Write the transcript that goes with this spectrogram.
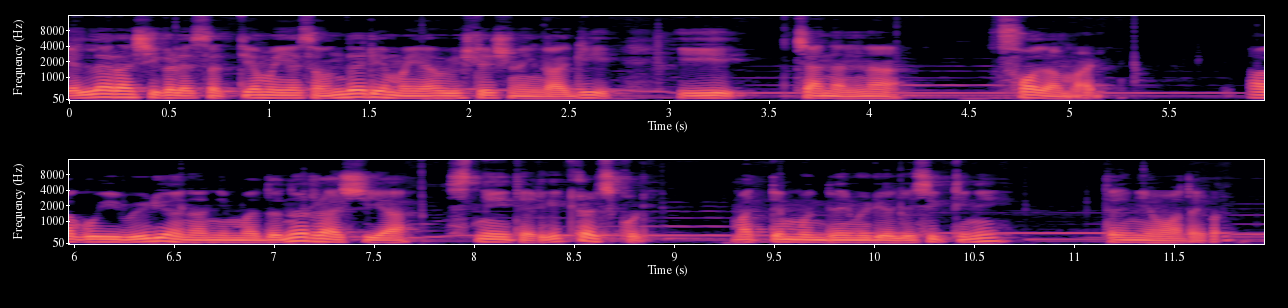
ಎಲ್ಲ ರಾಶಿಗಳ ಸತ್ಯಮಯ, ಸೌಂದರ್ಯಮಯ ವಿಶ್ಲೇಷಣೆಗಾಗಿ ಈ ಚಾನಲ್ನ ಫಾಲೋ ಮಾಡಿ. ಹಾಗೂ ಈ ವಿಡಿಯೋನ ನಿಮ್ಮ ಧನುರಾಶಿಯ ಸ್ನೇಹಿತರಿಗೆ ಕಳಿಸ್ಕೊಡಿ. ಮತ್ತೆ ಮುಂದಿನ ವಿಡಿಯೋಲಿ ಸಿಗ್ತೀನಿ. ಧನ್ಯವಾದಗಳು.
